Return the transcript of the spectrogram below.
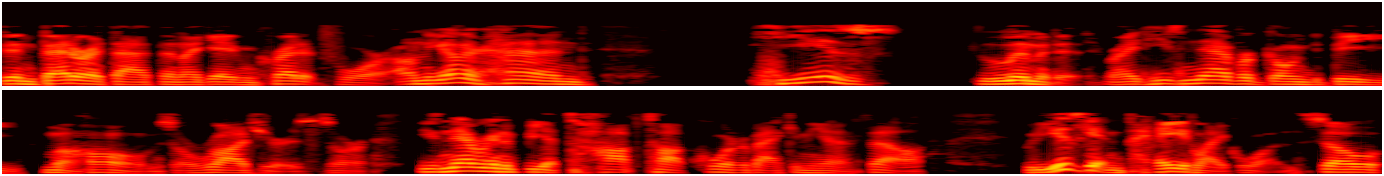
been better at that than I gave him credit for. On the other hand, he is limited, right? He's never going to be Mahomes or Rodgers, or he's never going to be a top, top quarterback in the NFL, but he is getting paid like one. So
